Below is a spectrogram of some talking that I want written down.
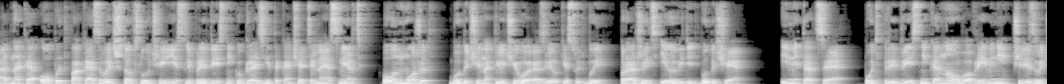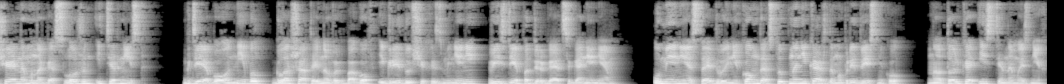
Однако опыт показывает, что в случае, если предвестнику грозит окончательная смерть, он может, будучи на ключевой развилке судьбы, прожить и увидеть будущее. Имитация. Путь предвестника нового времени чрезвычайно многосложен и тернист. Где бы он ни был, глашатай новых богов и грядущих изменений везде подвергается гонениям. Умение стать двойником доступно не каждому предвестнику, но только истинным из них.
